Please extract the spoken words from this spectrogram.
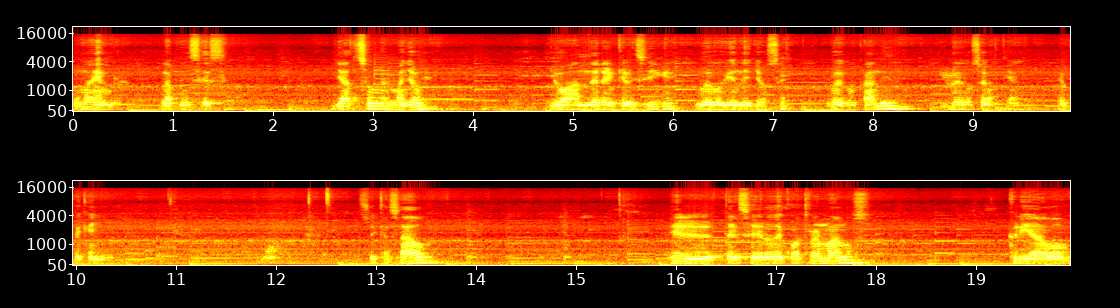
una hembra, la princesa, Jackson el mayor, Joander el que le sigue, luego viene Joseph, luego Cándido y luego Sebastián el pequeño. Soy casado, el tercero de cuatro hermanos, criado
